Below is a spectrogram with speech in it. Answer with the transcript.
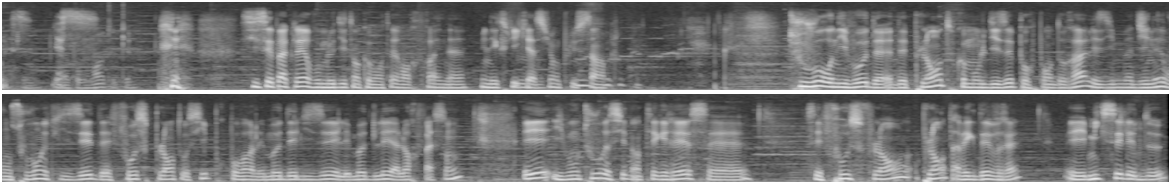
Yes. Enfin, Yes. Pour moi, en tout cas. Si c'est pas clair, vous me le dites en commentaire, on refera une, une explication plus simple. Toujours au niveau des, des plantes, comme on le disait pour Pandora, les imaginaires vont souvent utiliser des fausses plantes aussi pour pouvoir les modéliser et les modeler à leur façon. Et ils vont toujours essayer d'intégrer ces, ces fausses plantes avec des vraies et mixer les Mhm. deux.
